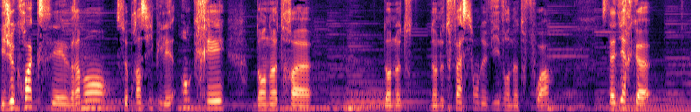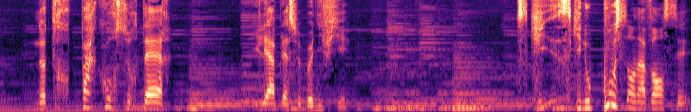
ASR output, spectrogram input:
et je crois que c'est vraiment ce principe, il est ancré dans notre euh, dans notre, dans notre façon de vivre notre foi. C'est-à-dire que notre parcours sur Terre, il est appelé à se bonifier. Ce qui, ce qui nous pousse en avant, c'est,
